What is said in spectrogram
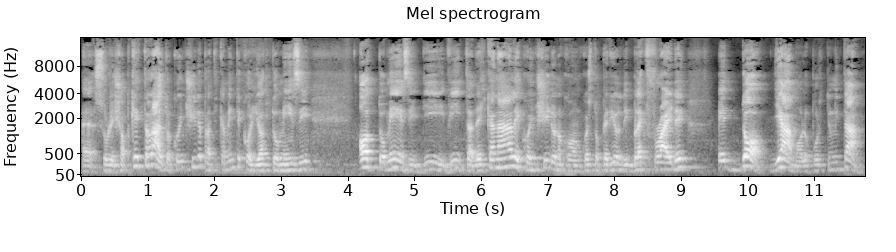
eh, sulle shop, che tra l'altro coincide praticamente con gli otto mesi, otto mesi di vita del canale, coincidono con questo periodo di Black Friday e do, diamo l'opportunità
